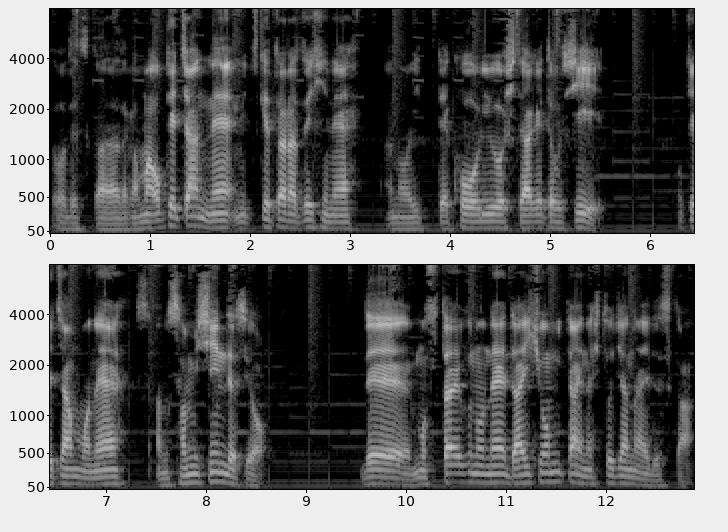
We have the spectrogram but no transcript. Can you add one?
そうですか。だからまあ、おけちゃんね、見つけたらぜひね、あの、行って交流をしてあげてほしい。おけちゃんもね、あの、寂しいんですよ。で、もうスタイフのね、代表みたいな人じゃないですか。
